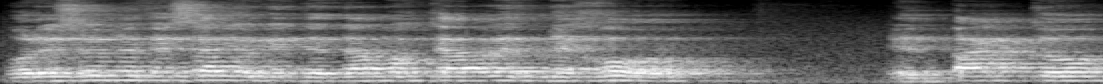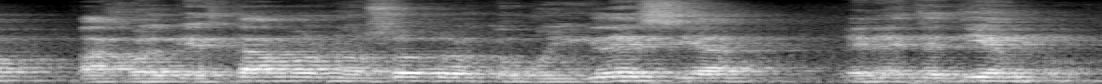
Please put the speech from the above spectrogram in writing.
Por eso es necesario que entendamos cada vez mejor el pacto bajo el que estamos nosotros como iglesia en este tiempo.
